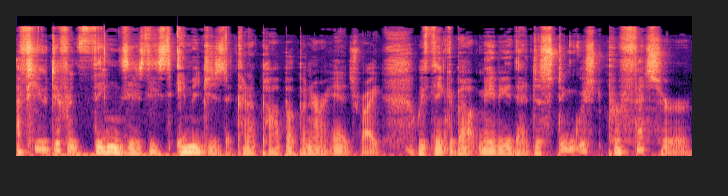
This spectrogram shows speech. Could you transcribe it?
a few different things is these images that kind of pop up in our heads, right? We think about maybe that distinguished professor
